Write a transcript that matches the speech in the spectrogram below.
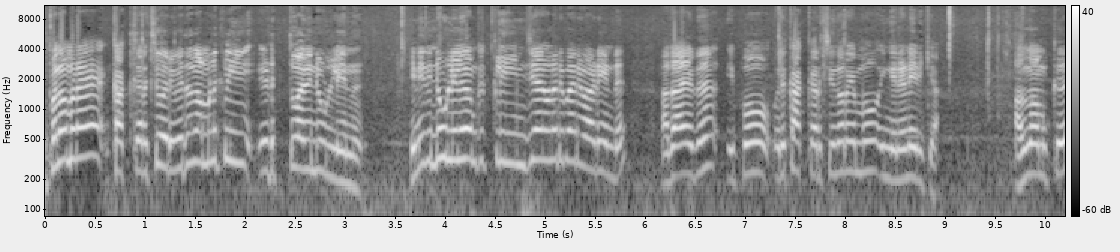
ഇപ്പൊ നമ്മുടെ കക്കറച്ചി ഒരുവിധം നമ്മൾ ക്ലീൻ എടുത്തു അതിന്റെ ഉള്ളിൽ നിന്ന് ഇനി ഇതിന്റെ ഉള്ളിൽ നമുക്ക് ക്ലീൻ ചെയ്യാനുള്ളൊരു പരിപാടിയുണ്ട്. അതായത് ഇപ്പോൾ ഒരു കക്കർച്ചി എന്ന് പറയുമ്പോൾ ഇങ്ങനെയാണ് ഇരിക്കുക അത് നമുക്ക്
